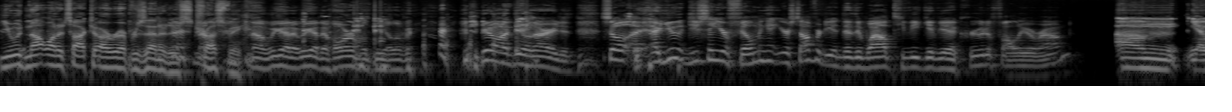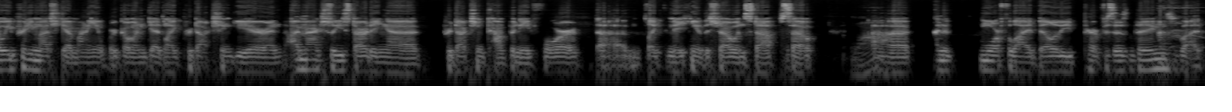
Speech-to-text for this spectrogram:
You would not want to talk to our representatives. trust me. No, we got a we got a horrible deal over. Here. you don't want to deal with our agents. So, uh, are you? Do you say you're filming it yourself, or do you, did the Wild TV give you a crew to follow you around? Um, yeah, we pretty much get money. We're going to get like production gear, and I'm actually starting a production company for uh, like the making of the show and stuff. So Wow. uh, kind of more for liability purposes and things. But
